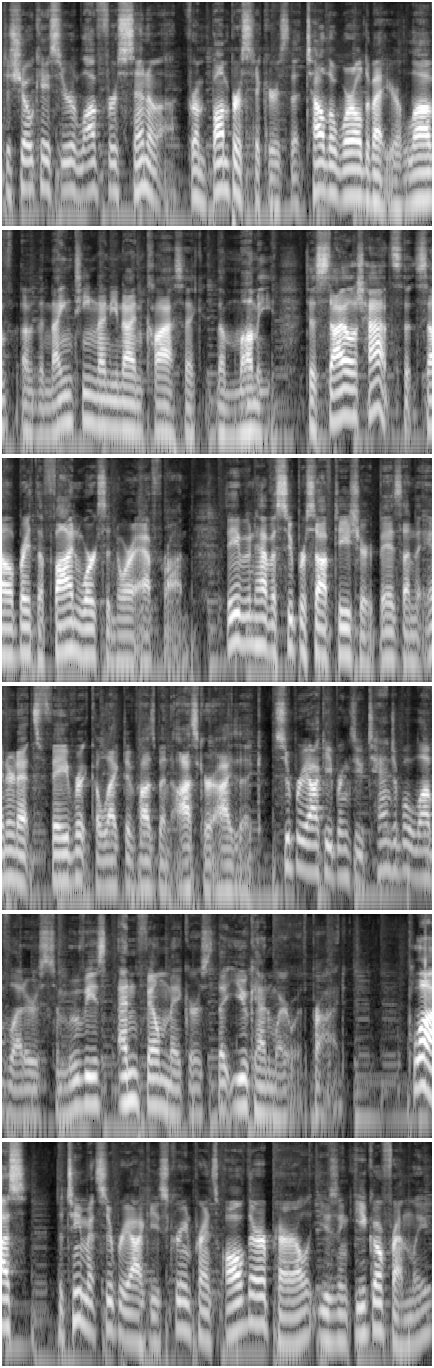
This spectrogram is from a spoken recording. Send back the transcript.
to showcase your love for cinema. From bumper stickers that tell the world about your love of the 1999 classic The Mummy, to stylish hats that celebrate the fine works of Nora Ephron. They even have a super soft t shirt based on the internet's favorite collective husband, Oscar Isaac. Super Yaki brings you tangible love letters to movies and filmmakers that you can wear with pride. Plus, the team at Superyaki screen prints all their apparel using eco-friendly,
